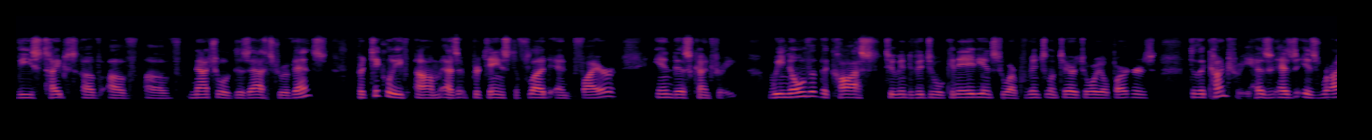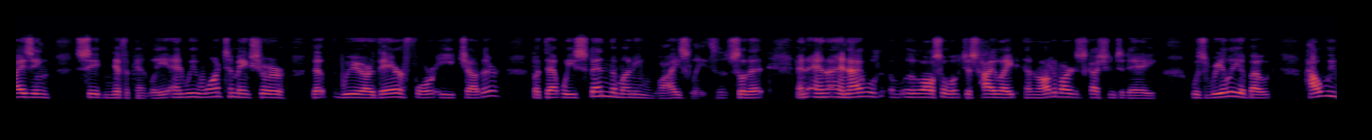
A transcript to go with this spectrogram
these types of, of, of natural disaster events, particularly um, as it pertains to flood and fire in this country. We know that the cost to individual Canadians, to our provincial and territorial partners, to the country has, has is rising significantly, and we want to make sure that we are there for each other, but that we spend the money wisely, so, so that and and and I will, will also just highlight. A lot of our discussion today was really about how we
